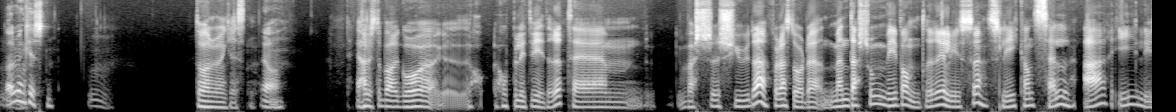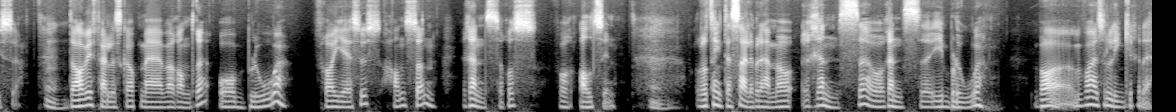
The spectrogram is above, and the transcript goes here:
Da er du en kristen. Mm. Da er du en kristen. Ja. Jeg har lyst til å bare gå, eh, hoppe litt videre til mm, vers sju der, for der står det Men dersom vi vandrer i lyset, slik han selv er i lyset, Mm. da har vi fellesskap med hverandre, og blodet fra Jesus, hans sønn, renser oss for all synd. Mm. Og da tenkte jeg særlig på det her med å rense, og rense i blodet. Hva, hva er det som ligger i det?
